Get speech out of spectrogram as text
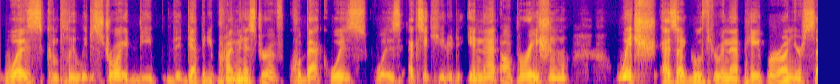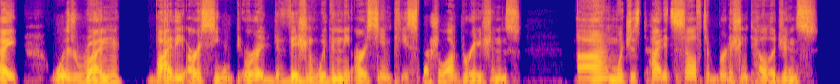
was completely destroyed. The the deputy prime minister of Quebec was was executed in that operation, which, as I go through in that paper on your site, was run by the RCMP or a division within the RCMP Special Operations, um, which has tied itself to British intelligence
